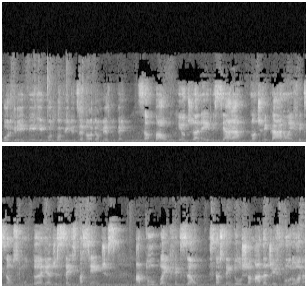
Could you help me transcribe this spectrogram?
por gripe e por Covid-19 ao mesmo tempo. São Paulo, Rio de Janeiro e Ceará notificaram a infecção simultânea de seis pacientes. A dupla infecção está sendo chamada de flurona.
